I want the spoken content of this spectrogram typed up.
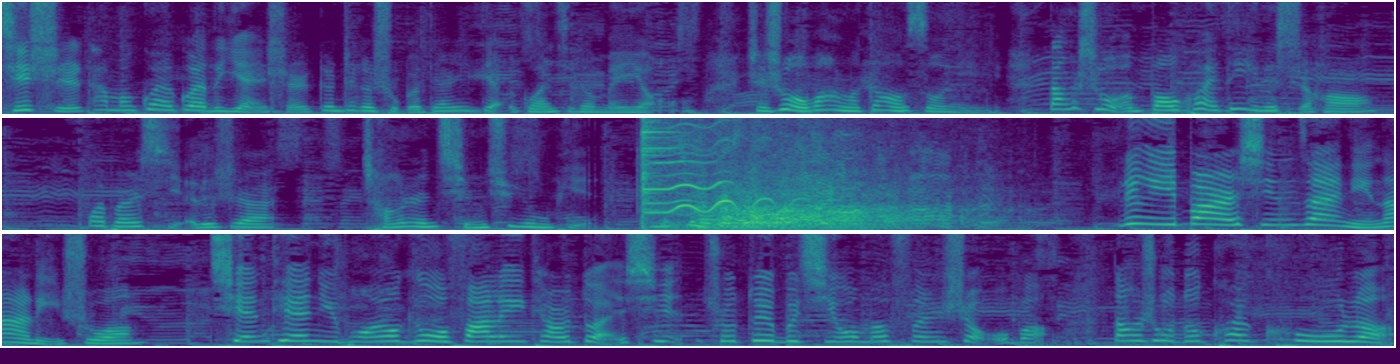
其实他们怪怪的眼神跟这个鼠标垫一点关系都没有，只是我忘了告诉你，当时我们包快递的时候，外边写的是成人情趣用品。另一半心在你那里说，前天女朋友给我发了一条短信，说对不起，我们分手吧。当时我都快哭了。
